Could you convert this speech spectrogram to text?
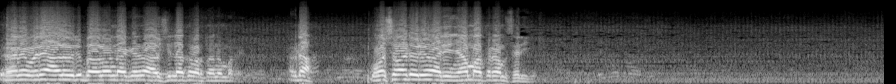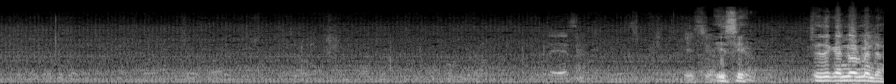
വേറെ ഒരാൾ ഒരു ബഹളം ഉണ്ടാക്കിയത് ആവശ്യമില്ലാത്ത വർത്തമാനം പറയും. എവിടാ മോശമായിട്ട് ഒരു കാര്യം ഞാൻ മാത്രം സംസാരിക്കും. ഇത് കന്റോൺമെന്റാ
